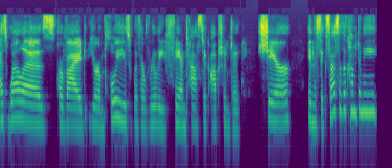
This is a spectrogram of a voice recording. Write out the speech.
as well as provide your employees with a really fantastic option to share in the success of the company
